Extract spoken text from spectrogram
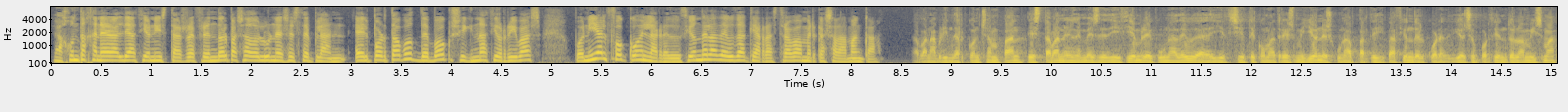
La Junta General de Accionistas refrendó el pasado lunes este plan. El portavoz de Vox, Ignacio Rivas, ponía el foco en la reducción de la deuda que arrastraba Mercasalamanca. Van a brindar con champán. Estaban en el mes de diciembre con una deuda de 17,3 millones, con una participación del 48% en la misma,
